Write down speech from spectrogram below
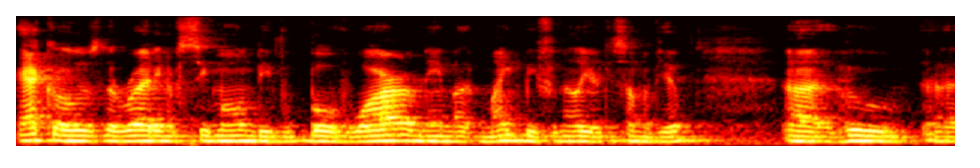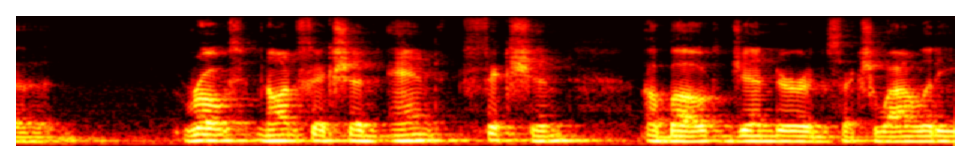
echoes the writing of Simone de Beauvoir, a name that might be familiar to some of you uh, who uh, wrote nonfiction and fiction about gender and sexuality,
